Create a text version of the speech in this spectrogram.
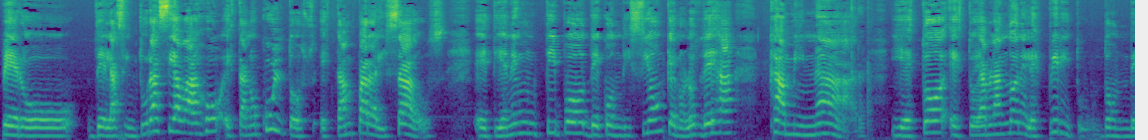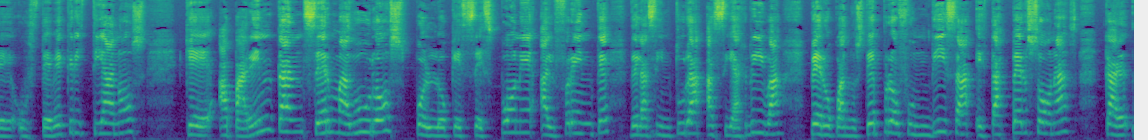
pero de la cintura hacia abajo están ocultos, están paralizados, eh, tienen un tipo de condición que no los deja caminar. Y esto estoy hablando en el espíritu, donde usted ve cristianos que aparentan ser maduros por lo que se expone al frente de la cintura hacia arriba, pero cuando usted profundiza, estas personas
